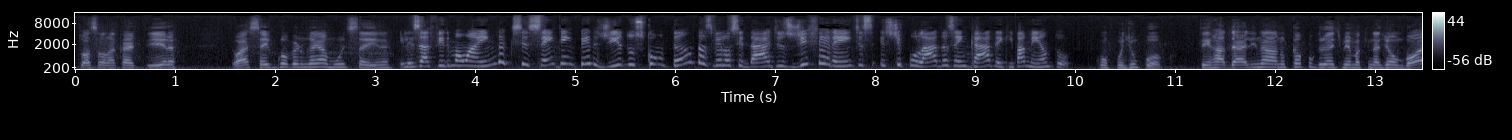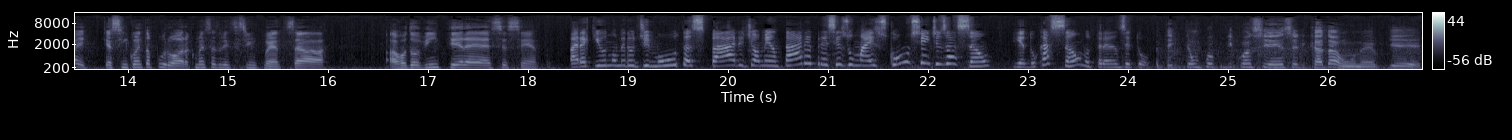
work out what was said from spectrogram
Situação na carteira. Eu acho que o governo ganha muito isso aí, né? Eles afirmam ainda que se sentem perdidos com tantas velocidades diferentes estipuladas em cada equipamento. Confunde um pouco. Tem radar ali na, no Campo Grande mesmo, aqui na John Boy, que é 50 por hora. Como é que você 50? Se a, a rodovia inteira é 60. Para que o número de multas pare de aumentar, é preciso mais conscientização e educação no trânsito. Tem que ter um pouco de consciência de cada um, né? Porque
